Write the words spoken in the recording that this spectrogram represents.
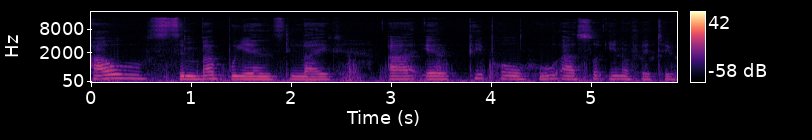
how Zimbabweans like are people who are so innovative.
